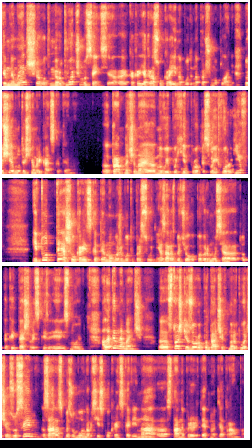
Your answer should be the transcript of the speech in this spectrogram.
тим не менше, от в миротворчому сенсі, е, якраз Україна буде на першому плані. Ну ще внутрішньоамериканська тема. Е, Трамп починає новий похід проти своїх ворогів. І тут теж українська тема може бути присутня. Я зараз до цього повернуся. Тут такий теж ризик існує. Але тим не менш, е, з точки зору подальших миротворчих зусиль, зараз безумовно російсько-українська війна е, стане пріоритетною для Трампа.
